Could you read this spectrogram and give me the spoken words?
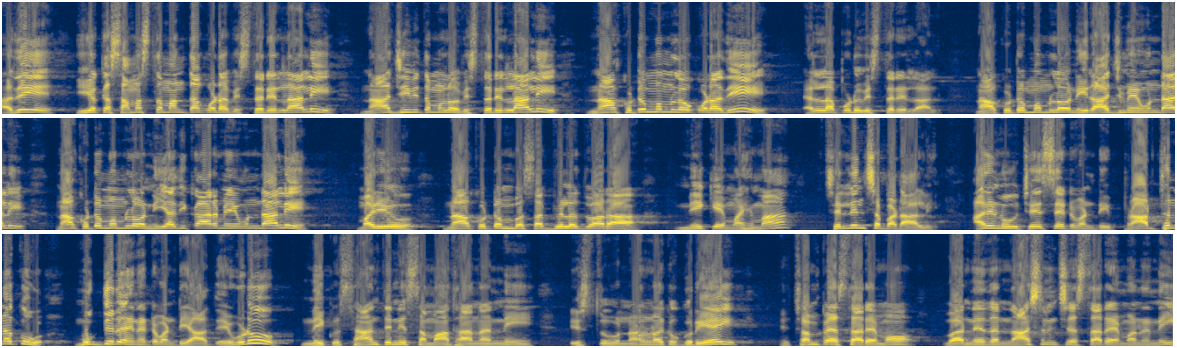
అదే ఈ యొక్క సమస్తమంతా కూడా విస్తరిల్లాలి. నా జీవితంలో విస్తరిల్లాలి. నా కుటుంబంలో కూడా అది ఎల్లప్పుడూ విస్తరిల్లాలి. నా కుటుంబంలో నీ రాజ్యమే ఉండాలి నా కుటుంబంలో నీ అధికారమే ఉండాలి మరియు నా కుటుంబ సభ్యుల ద్వారా నీకే మహిమ చెల్లించబడాలి అని నువ్వు చేసేటువంటి ప్రార్థనకు ముగ్ధుడైనటువంటి ఆ దేవుడు నీకు శాంతిని సమాధానాన్ని ఇస్తూ ఉన్నాడు. గురి అయి చంపేస్తారేమో వారిని ఏదైనా నాశనం చేస్తారేమోనని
